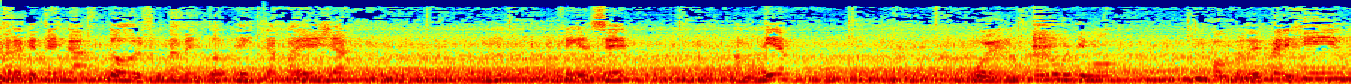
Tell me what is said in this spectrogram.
para que tenga todo el fundamento esta paella. Mm, fíjense, vamos bien. Bueno, por último, un poco de perejil.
